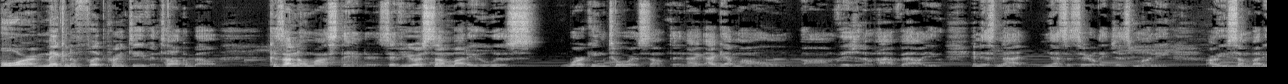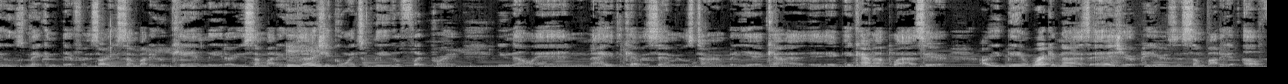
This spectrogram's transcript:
or making a footprint to even talk about? Because I know my standards. If you're somebody who is working towards something, I, I got my own um, vision of high value, and it's not necessarily just money. Are you somebody who's making a difference? Are you somebody who can lead? Are you somebody who's mm-hmm. actually going to leave a footprint? You know, and I hate the Kevin Samuels term, but yeah, it kind of it, it kind of applies here. Are you being recognized as your peers as somebody of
